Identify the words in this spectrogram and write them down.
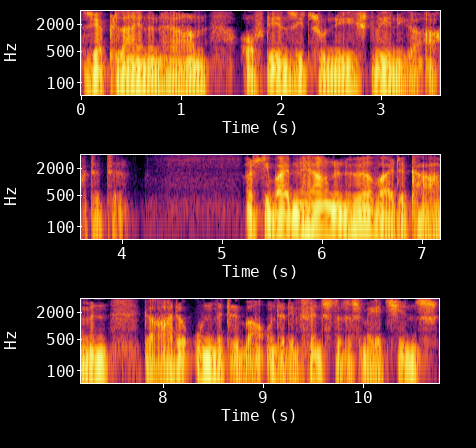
sehr kleinen Herrn, auf den sie zunächst weniger achtete. Als die beiden Herren in Hörweite kamen, gerade unmittelbar unter dem Fenster des Mädchens,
